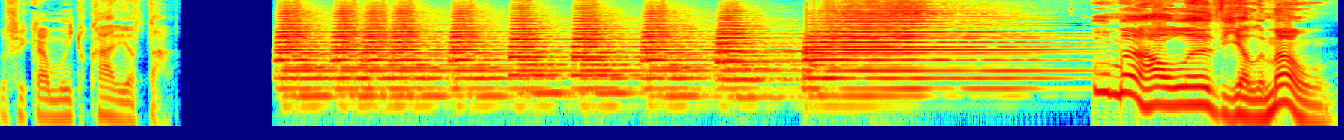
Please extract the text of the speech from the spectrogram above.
A ficar muito careta. Uma aula de alemão.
